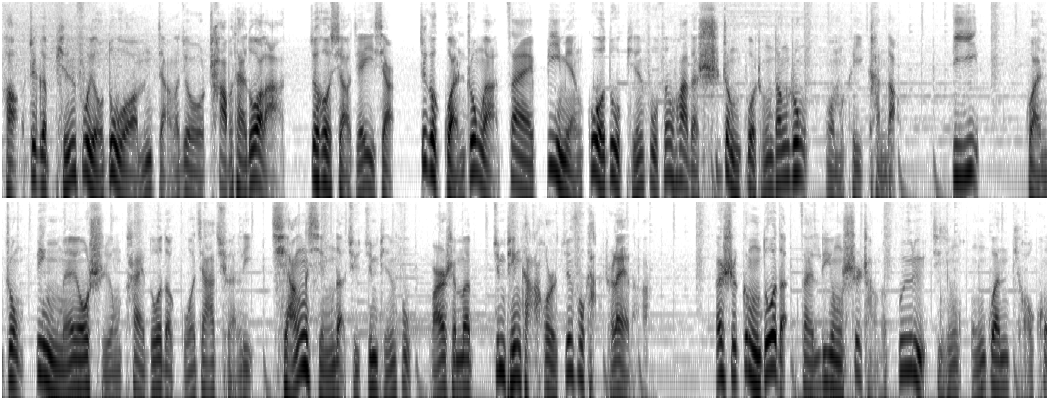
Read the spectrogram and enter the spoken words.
好，这个贫富有度，我们讲的就差不太多了啊。最后小结一下，这个管仲啊，在避免过度贫富分化的施政过程当中，我们可以看到，第一。管仲并没有使用太多的国家权力，强行的去均贫富，玩什么均贫卡或者均富卡之类的啊，而是更多的在利用市场的规律进行宏观调控。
